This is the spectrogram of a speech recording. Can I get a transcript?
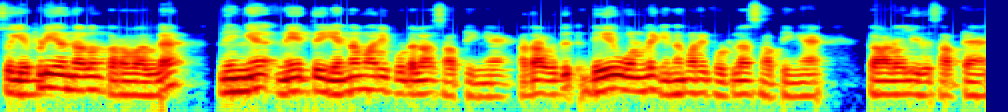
ஸோ எப்படி இருந்தாலும் பரவாயில்ல. நீங்கள் நேற்று என்ன மாதிரி ஃபுட்டெல்லாம் சாப்பிட்டீங்க? அதாவது டே ஒனில் என்ன மாதிரி ஃபுட்டெல்லாம் சாப்பிட்டீங்க? காலையில் இதை சாப்பிட்டேன்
